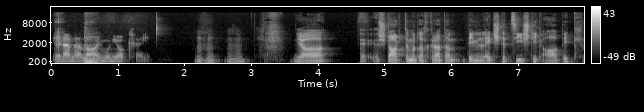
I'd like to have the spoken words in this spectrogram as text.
in NLA im Uni Hockey. Ja, äh, starten wir doch gerade beim letzten Dienstagabend.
